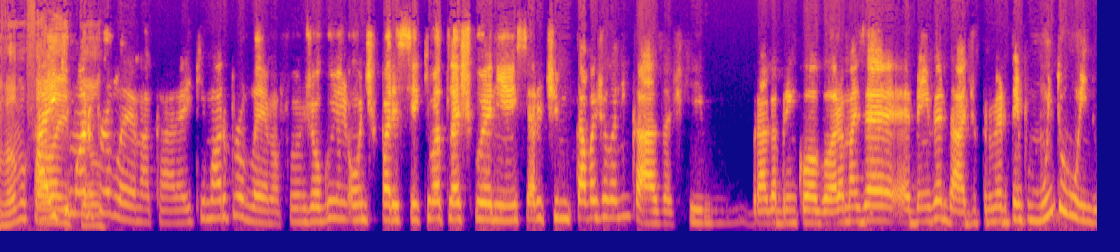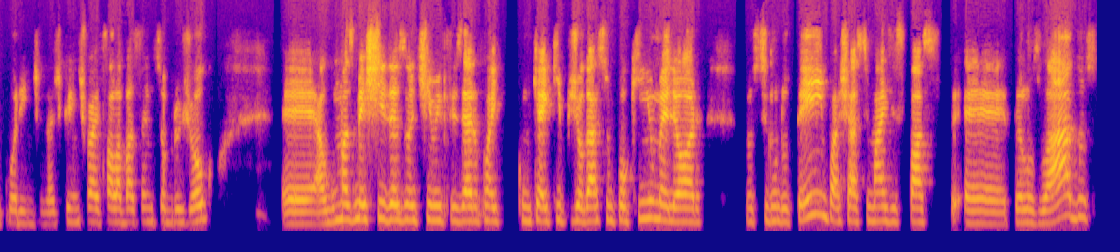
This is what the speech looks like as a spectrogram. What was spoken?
Vamos falar Aí que então. mora o problema, cara. Aí que mora o problema. Foi um jogo onde parecia que o Atlético Goianiense era o time que estava jogando em casa. Acho que o Braga brincou agora, mas é, é, bem verdade. O primeiro tempo muito ruim do Corinthians. Acho que a gente vai falar bastante sobre o jogo. É, algumas mexidas no time fizeram com, a, com que a equipe jogasse um pouquinho melhor no segundo tempo, achasse mais espaço é, pelos lados.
